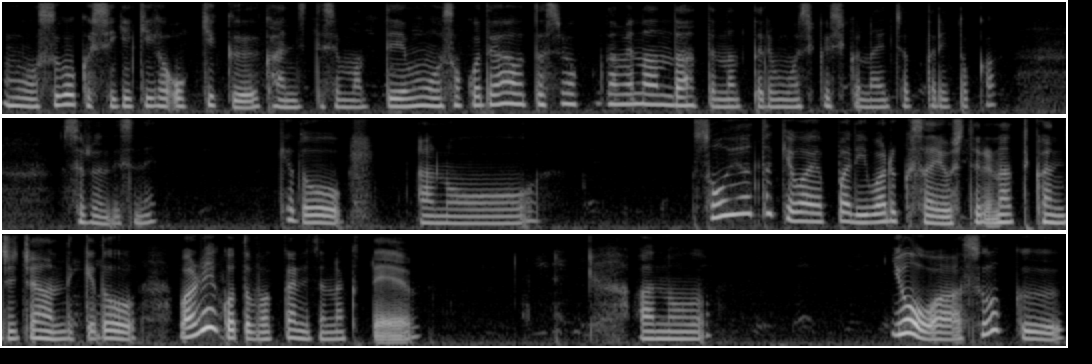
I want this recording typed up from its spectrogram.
もうすごく刺激が大きく感じてしまってもうそこで「あ私はダメなんだ」ってなったりもうしくしく泣いちゃったりとかするんですね。けどあのー、そういう時はやっぱり悪く作用してるなって感じちゃうんだけど悪いことばっかりじゃなくてあの要はすごく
